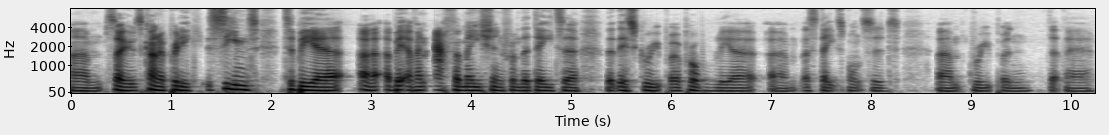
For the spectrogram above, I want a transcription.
Um, so it's kind of pretty. It seemed to be a, a a bit of an affirmation from the data that this group are probably a um, a state-sponsored um, group and that they're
